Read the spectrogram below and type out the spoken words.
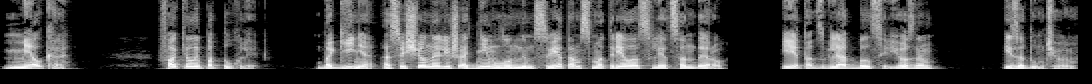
мелко. Факелы потухли. Богиня, освещенная лишь одним лунным светом, смотрела вслед Сандеру. И этот взгляд был серьезным и задумчивым.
